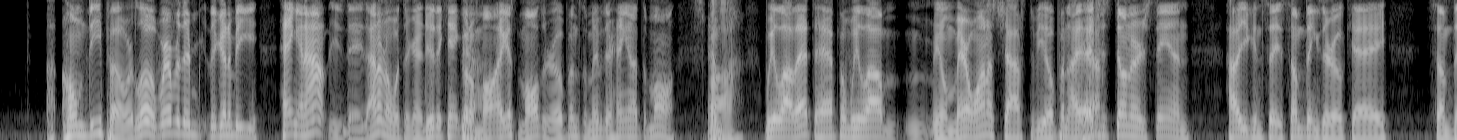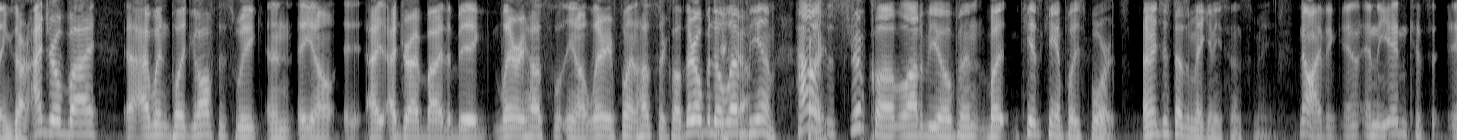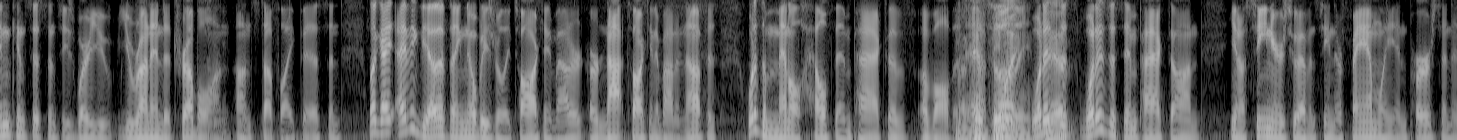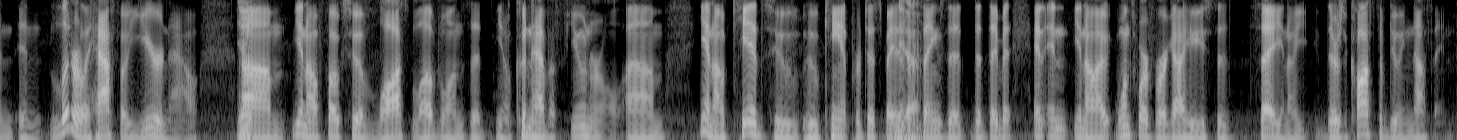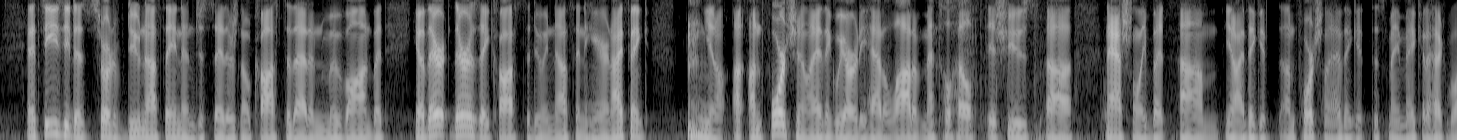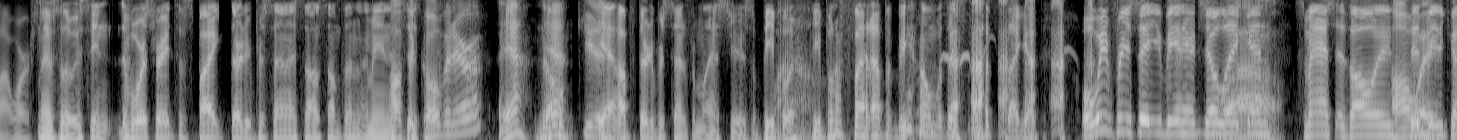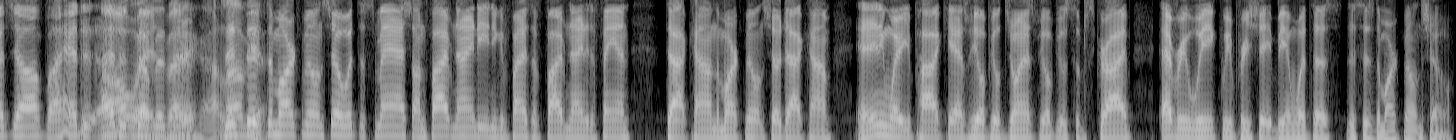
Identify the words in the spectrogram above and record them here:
Home Depot or Lowe, wherever they're they're going to be hanging out these days. I don't know what they're going to do. They can't go to Yeah. mall. I guess malls are open, so maybe they're hanging out at the mall. And Spa. we allow that to happen. We allow you know marijuana shops to be open. I, I just don't understand how you can say some things are okay, some things aren't. I drove by. Uh, I went and played golf this week, and uh, you know, I, I drive by the big Larry Hustle, you know, Larry Flynt Hustler Club. They're open to 11 Yeah. p.m. How is Right. a strip club allowed to be open, but kids can't play sports? I mean, it just doesn't make any sense to me. No, I think and, and the incons- inconsistencies where you you run into trouble on on stuff like this. And look, I, I think the other thing nobody's really talking about or, or not talking about enough is what is the mental health impact of of all this? Absolutely. What is Yeah. this? What is this impact on you know seniors who haven't seen their family in person in, in literally half a year now? Yep. Um, you know, folks who have lost loved ones that you know couldn't have a funeral. Um, you know, kids who who can't participate in the things that that they've been. And and you know, I once worked for a guy who used to say, you know, there's a cost of doing nothing. And it's easy to sort of do nothing and just say there's no cost to that and move on. But you know, there there is a cost to doing nothing here. And I think, you know, unfortunately, I think we already had a lot of mental health issues uh, nationally. But um, you know, I think it unfortunately, I think it this may make it a heck of a lot worse. Absolutely, we've seen divorce rates have spiked 30 percent. I saw something. I mean, it's Off the just, COVID era? yeah, No yeah, kidding. yeah, up 30 percent from last year. So people Wow. are people are fed up at being home with their spouses. I guess. Well, we appreciate you being here, Joe Wow. Lakin. Smash as always. Didn't mean to cut you off, but I had to. I had Always, to jump in buddy. there. I this love is the Mark Milton Show with the Smash on 590, and you can find us at 590thefan.com, the markmiltonshow.com, and anywhere you podcast. We hope you'll join us. We hope you'll subscribe every week. We appreciate being with us. This is the Mark Milton Show.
